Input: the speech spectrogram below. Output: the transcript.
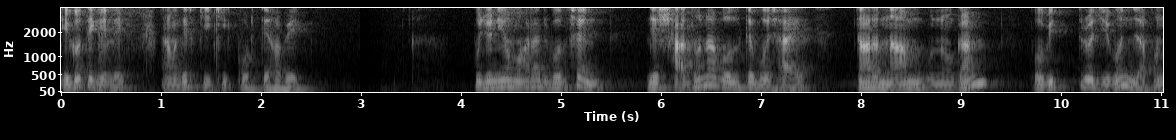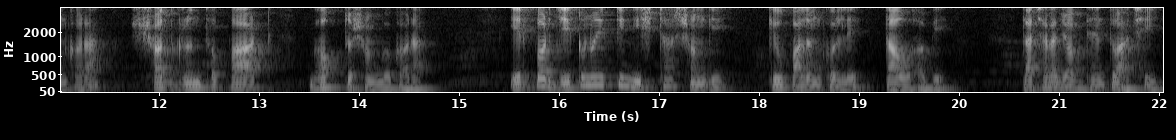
এগোতে গেলে আমাদের কি কি করতে হবে? পূজনীয় মহারাজ বলছেন যে, সাধনা বলতে বোঝায় তার নাম গুণগান, পবিত্র জীবন যাপন করা সদ্গ্রন্থ পাঠ ভক্ত সঙ্গ করা। এরপর যে কোনো একটি নিষ্ঠার সঙ্গে কেউ পালন করলে তাও হবে। তাছাড়া জবধ্যান তো আছেই।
